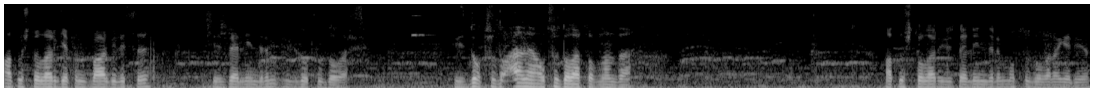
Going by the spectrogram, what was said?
60 dolar Gap'in Barbie'lisi %50 indirim %30 dolar. %30 dolar ne 30 dolar toplamda. 60 dolar %50 indirim 30 dolara geliyor.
